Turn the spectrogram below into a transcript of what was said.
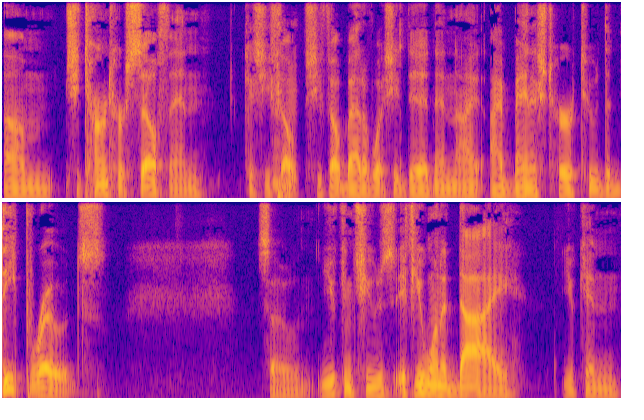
um she turned herself in because she felt she felt bad of what she did, and I I banished her to the deep roads. So you can choose if you want to die, you can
